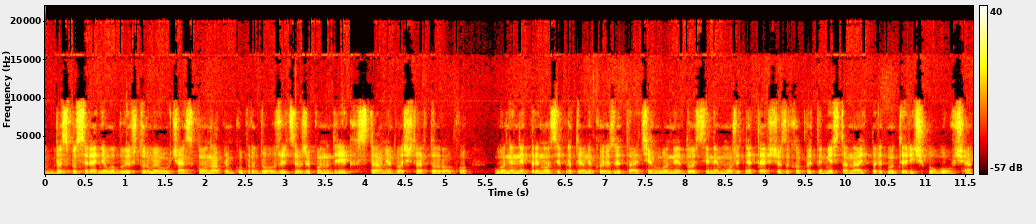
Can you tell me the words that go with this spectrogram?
Безпосередньо лобові штурми в Вовчанському напрямку продовжуються вже понад рік з травня 24-го року. Вони не приносять противнику результатів. Вони досі не можуть не те, що захопити місто, навіть перетнути річку Вовча.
